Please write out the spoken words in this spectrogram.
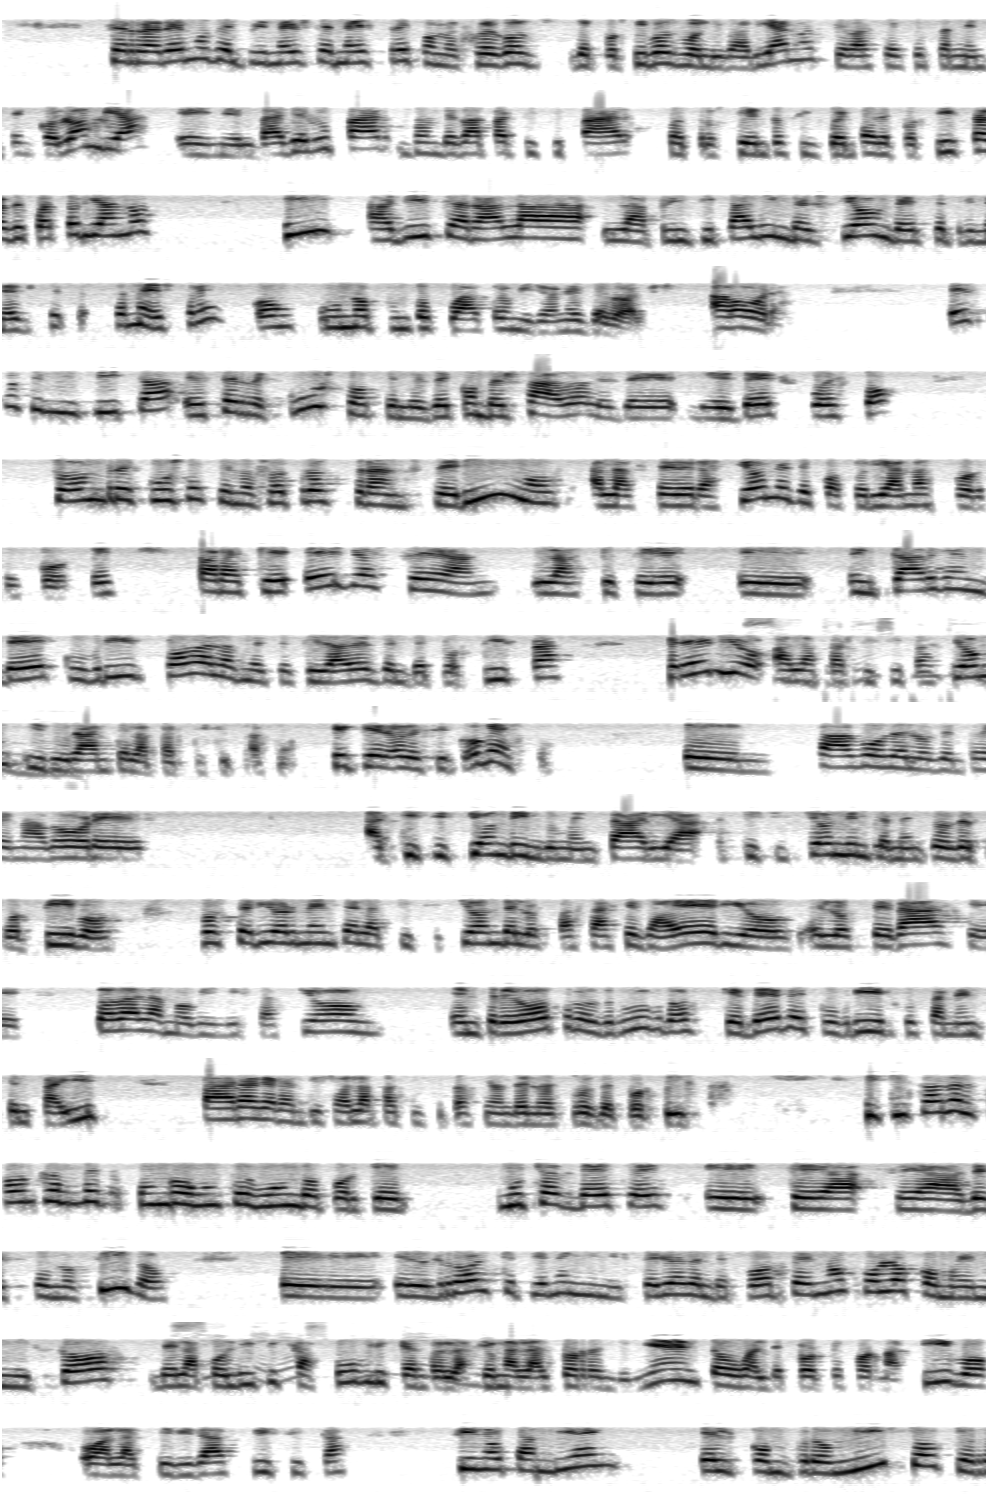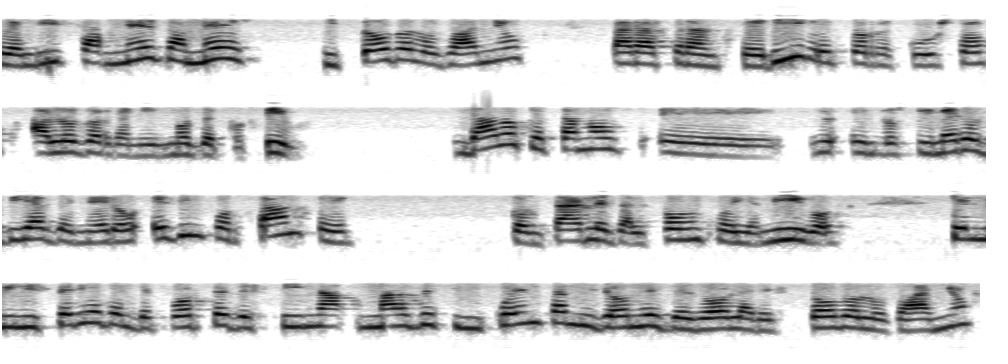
Cerraremos el primer semestre con los Juegos Deportivos Bolivarianos, que va a ser justamente en Colombia, en el Valle Upar, donde va a participar 450 deportistas ecuatorianos. Y allí se hará la, principal inversión de este primer semestre con 1.4 millones de dólares. Ahora, esto significa ese recurso que les he conversado, les les he expuesto, son recursos que nosotros transferimos a las federaciones ecuatorianas por deporte para que ellas sean las que se eh, encarguen de cubrir todas las necesidades del deportista previo a la participación y durante la participación. ¿Qué quiero decir con esto? pago de los entrenadores, adquisición de indumentaria, adquisición de implementos deportivos, posteriormente la adquisición de los pasajes aéreos, el hospedaje, toda la movilización, entre otros rubros que debe cubrir justamente el país para garantizar la participación de nuestros deportistas. Y quizás, Alfonso, me detengo un segundo porque muchas veces eh, se, ha, se, ha, desconocido eh, el rol que tiene el Ministerio del Deporte, no solo como emisor de la política pública en relación al alto rendimiento o al deporte formativo o a la actividad física, sino también el compromiso que realiza mes a mes y todos los años para transferir estos recursos a los organismos deportivos. Dado que estamos eh, en los primeros días de enero, es importante contarles, Alfonso y amigos, que el Ministerio del Deporte destina más de 50 millones de dólares todos los años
